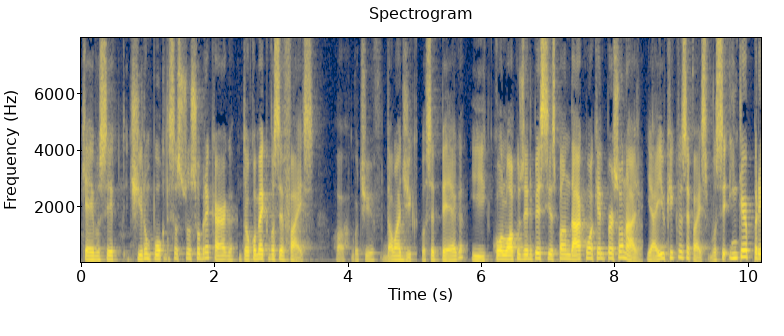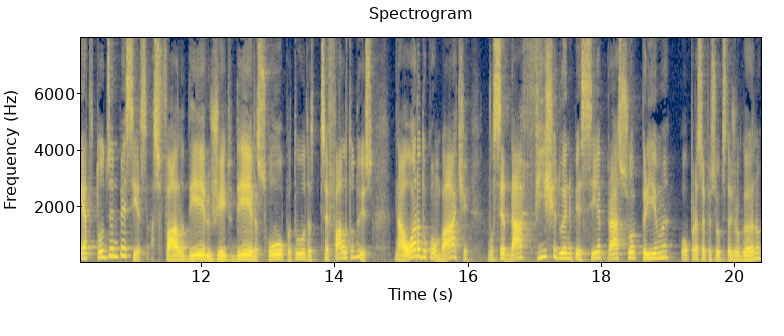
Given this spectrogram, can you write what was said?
Que aí você tira um pouco dessa sua sobrecarga. Então como é que você faz? Ó, vou te dar uma dica. Você pega e coloca os NPCs para andar com aquele personagem. E aí o que, que você faz? Você interpreta todos os NPCs, as falas dele, o jeito dele, as roupas, tudo. Você fala tudo isso. Na hora do combate, você dá a ficha do NPC para a sua prima ou para essa pessoa que está jogando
